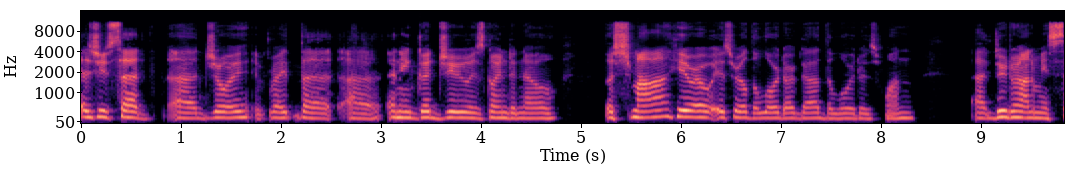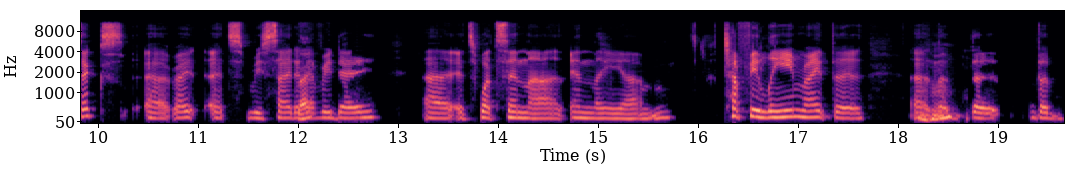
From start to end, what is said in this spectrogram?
as you said, uh, Joy, right? The uh, any good Jew is going to know the Shema, Hear, O Israel, the Lord our God, the Lord is one. Uh, Deuteronomy 6, uh, right? It's recited right. every day. Uh, it's what's in the in the um, tefillin, right? The, uh, mm-hmm. the the the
